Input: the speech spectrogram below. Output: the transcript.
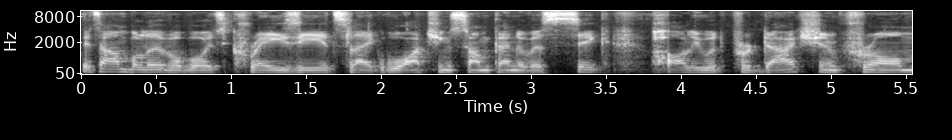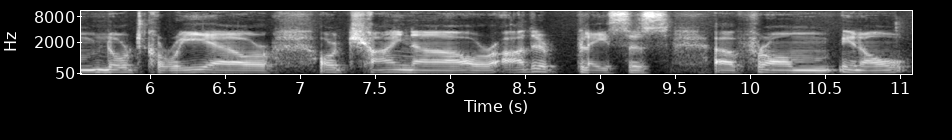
it's unbelievable. It's crazy. It's like watching some kind of a sick Hollywood production from North Korea or or China or other places uh, from you know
